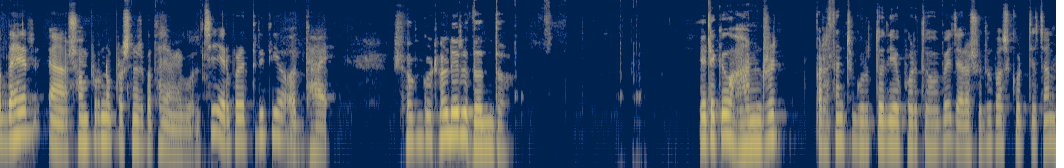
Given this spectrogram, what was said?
অধ্যায়ের সম্পূর্ণ প্রশ্নের কথাই আমি বলছি। এরপরে তৃতীয় অধ্যায়। সংগঠনের দ্বন্দ্ব। এটাকেও হান্ড্রেড পার্সেন্ট গুরুত্ব দিয়ে পড়তে হবে। যারা শুধু পাস করতে চান,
